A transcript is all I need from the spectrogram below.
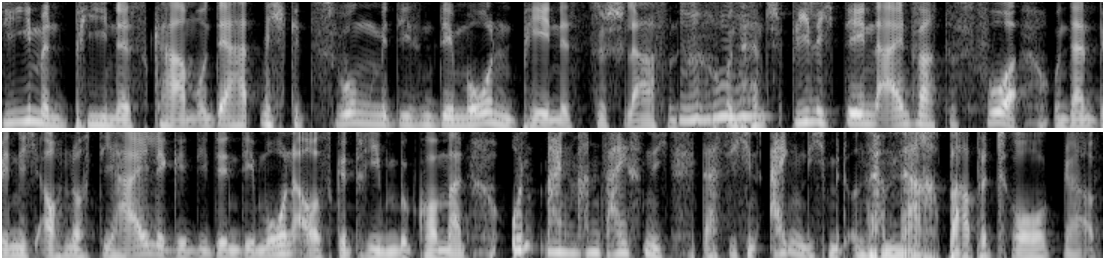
Demon-Penis kam und der hat mich gezwungen, mit diesem Dämonenpenis zu schlafen. Und dann spiele ich denen einfach das vor. Und dann bin ich auch noch die Heilige, die den Dämon ausgetrieben bekommen hat. Und mein Mann weiß nicht, dass ich ihn eigentlich mit unserem Nachbar betrogen habe.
